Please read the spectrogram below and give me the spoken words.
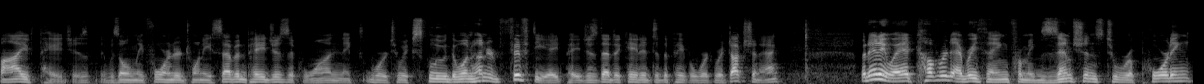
five pages. It was only 427 pages if one were to exclude the 158 pages dedicated to the Paperwork Reduction Act. But anyway, it covered everything from exemptions to reporting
